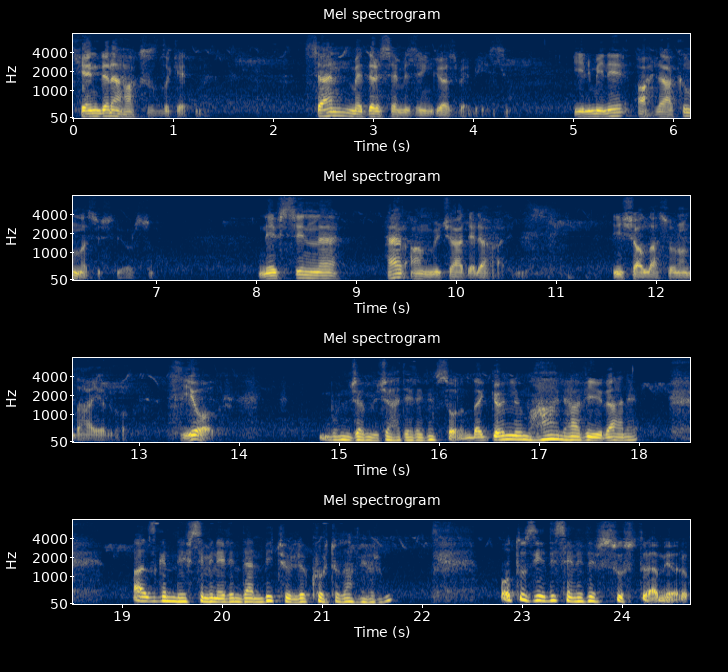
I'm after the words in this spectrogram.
Kendine haksızlık etme. Sen medresemizin göz bebeğisin. İlmini ahlakınla süslüyorsun. Nefsinle her an mücadele halindesin. İnşallah sonunda hayırlı olur. İyi olur. Bunca mücadelenin sonunda gönlüm hala virane. Azgın nefsimin elinden bir türlü kurtulamıyorum. 37 senedir susturamıyorum.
